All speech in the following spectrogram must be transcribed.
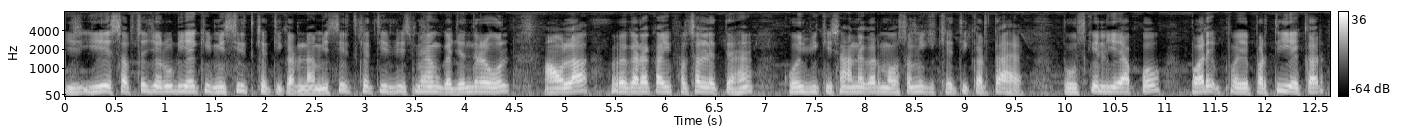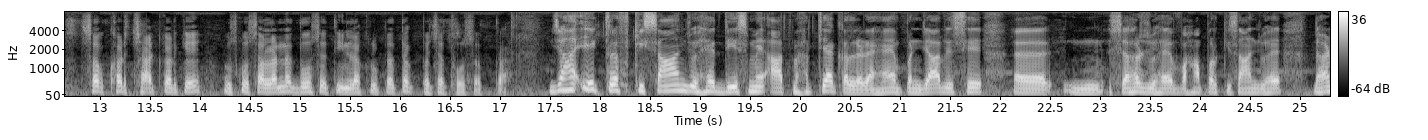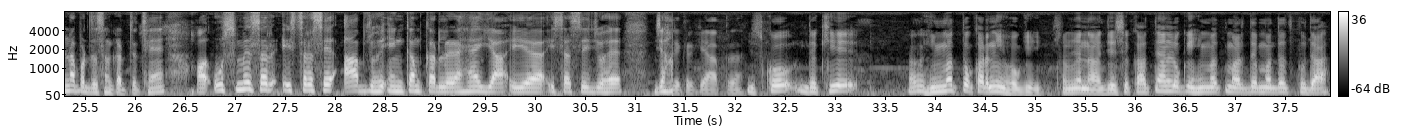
ये सबसे ज़रूरी है कि मिश्रित खेती करना। मिश्रित खेती जिसमें हम गजेंद्र ओल, आंवला वगैरह का भी फ़सल लेते हैं। कोई भी किसान अगर मौसमी की खेती करता है तो उसके लिए आपको पर प्रति एकड़ सब खर्च छाट करके उसको सालाना दो से तीन लाख रुपए तक बचत हो सकता है। जहाँ एक तरफ़ किसान जो है देश में आत्महत्या कर रहे हैं पंजाब जैसे शहर जो है वहाँ पर किसान जो है धरना प्रदर्शन करते थे और उसमें सर इस तरह से आप जो है इनकम कर ले रहे हैं या, या इस तरह से जो है जहाँ लेकर के आप इसको देखिए हिम्मत तो करनी होगी समझे ना? जैसे कहते हैं लोग कि हिम्मत मर्द मदद खुदा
